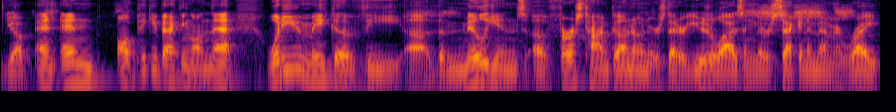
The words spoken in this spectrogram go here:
Yep, and and piggybacking on that, what do you make of the uh, the millions of first time gun owners that are utilizing their Second Amendment right?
